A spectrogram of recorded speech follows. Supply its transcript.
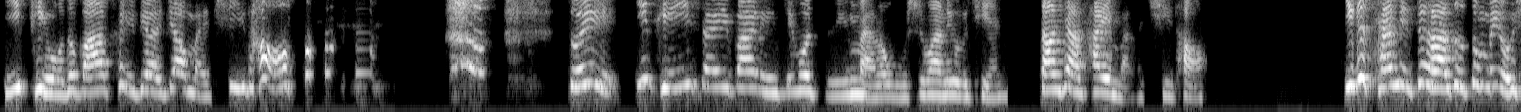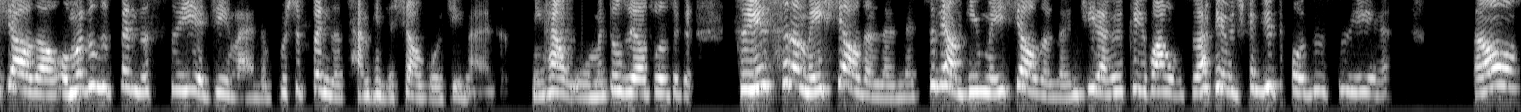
一瓶我都把它退掉，就要买七套。所以一瓶一三一八零，结果子云买了五十万六千，当下他也买了七套。一个产品对他来说都没有效的，我们都是奔着事业进来的，不是奔着产品的效果进来的。你看，我们都是要做这个。紫云吃了没效的人呢，吃两瓶没效的人，竟然可以花五十万六千去投资事业。然后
